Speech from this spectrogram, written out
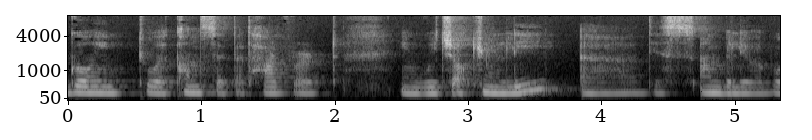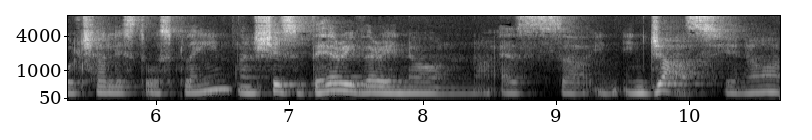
going to a concert at Harvard in which Okkyung Lee, uh, this unbelievable cellist, was playing, and she's very, very known as uh, in, in jazz, you know.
